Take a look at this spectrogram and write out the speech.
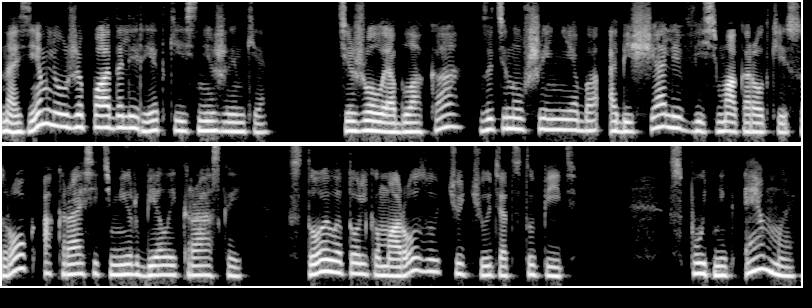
на землю уже падали редкие снежинки. Тяжелые облака, затянувшие небо, обещали в весьма короткий срок окрасить мир белой краской. Стоило только морозу чуть-чуть отступить. Спутник Эммы,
